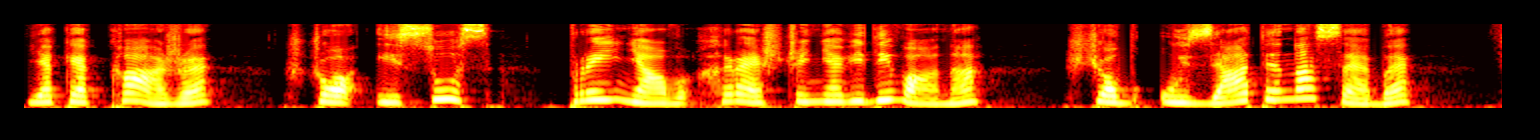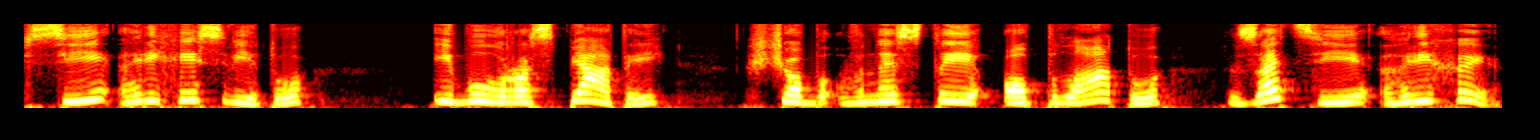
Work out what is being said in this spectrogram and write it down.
яке каже, що Ісус прийняв хрещення від Івана, щоб узяти на себе всі гріхи світу, і був розп'ятий, щоб внести оплату за ці гріхи.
